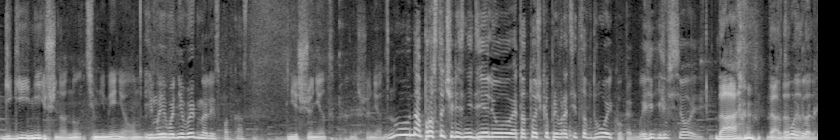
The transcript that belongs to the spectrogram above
гигиенично, но тем не менее он... И мы его не выгнали из подкаста. Еще нет, еще нет. Ну, на просто через неделю эта точка превратится в двойку, как бы, и, все. Да, да, в да, двойку, да, так,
